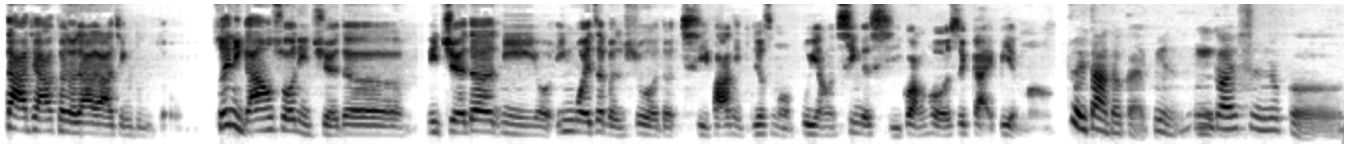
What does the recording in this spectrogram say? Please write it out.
大家跟着大家的进度走。所以你刚刚说你觉得？你觉得你有因为这本书的启发，你有什么不一样新的习惯或者是改变吗？最大的改变应该是那个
